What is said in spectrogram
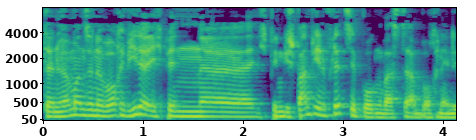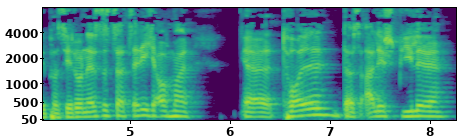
dann hören wir uns in der Woche wieder. Ich bin, äh, ich bin gespannt wie ein Flitzebogen, was da am Wochenende passiert. Und es ist tatsächlich auch mal äh, toll, dass alle Spiele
